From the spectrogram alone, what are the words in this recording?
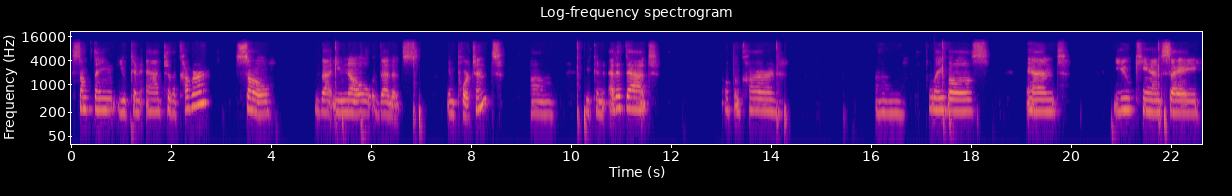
something you can add to the cover. So that you know that it's important. Um, you can edit that, open card, um, labels, and you can say,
